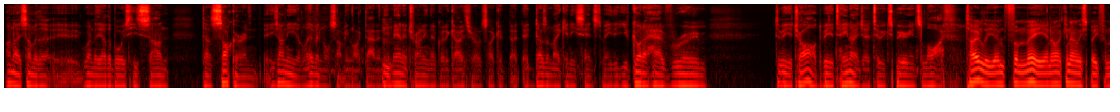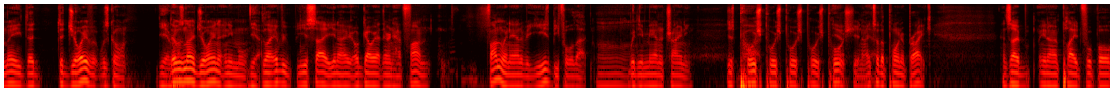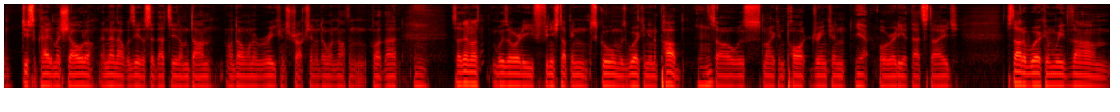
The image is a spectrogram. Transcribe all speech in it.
I know some of the uh, one of the other boys. His son does soccer, and he's only eleven or something like that. And the Mm. amount of training they've got to go through, it's like it, it, it doesn't make any sense to me that you've got to have room to be a child, to be a teenager, to experience life. Totally. And for me, and I can only speak for me, the the joy of it was gone. Yeah, there was no joy in it anymore. Yeah. like every you say, you know, I'll go out there and have fun. Fun went out of it years before that Mm. with the amount of training. Just Right. push, push, push, push, push. You know, yeah. to the point of break. And so, you know, played football, dislocated my shoulder, and then that was it. I said, "That's it. I'm done. I don't want a reconstruction. I don't want nothing like that." Mm. So then I was already finished up in school and was working in a pub. Mhm. So I was smoking pot, drinking yeah. already at that stage. Started working with um,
